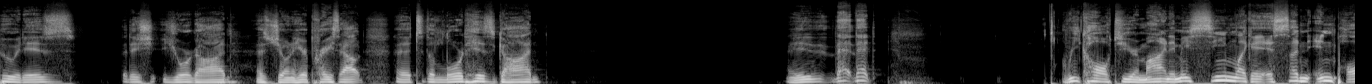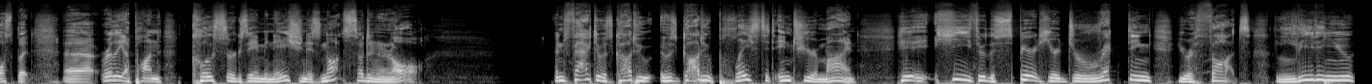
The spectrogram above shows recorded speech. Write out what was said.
who it is that is your God, as Jonah here prays out uh, to the Lord his God that that recall to your mind. It may seem like a, a sudden impulse, but uh, really, upon closer examination, is not sudden at all. In fact, it was God who it was God who placed it into your mind. He, he through the Spirit here, directing your thoughts, leading you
